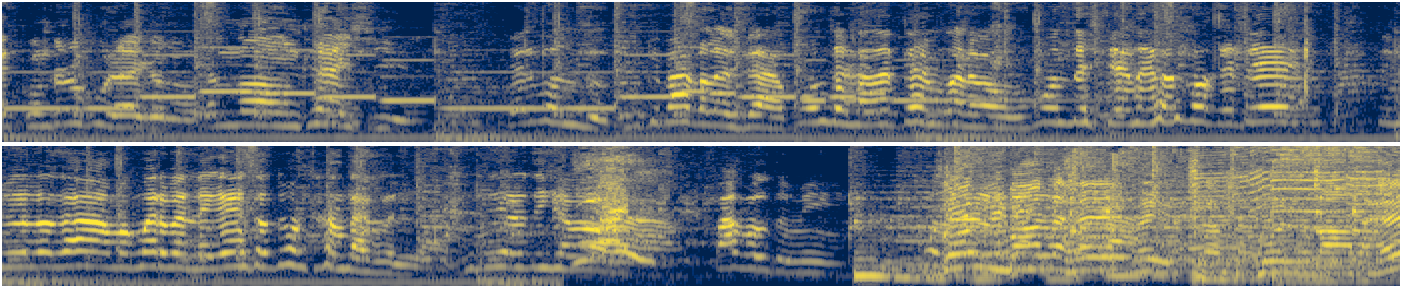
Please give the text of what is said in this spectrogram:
এক ঘণ্টার উপরে হয়ে গেল। তাহলে না আমি খাইছি। এর বন্ধু তুমি কি পাগল হয়েছে? পঞ্চাশ হাজার টাকা আমি কেন পাবো? পঞ্চাশ টাকা নাই পকেটে তুমি হলো গা আমাকে মারবার লেগে এসে তোমার ঠান্ডা করলে। তুমি এটা দেখে পাগল তুমি। গোলমাল হে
